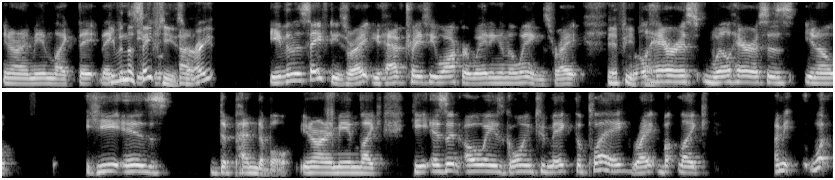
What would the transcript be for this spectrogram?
You know what I mean? Like they, they even the safeties, right? Even the safeties, right? You have Tracy Walker waiting in the wings, right? If Will Harris, Will Harris is, you know, he is dependable. You know what I mean? Like he isn't always going to make the play, right? But like, I mean, what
